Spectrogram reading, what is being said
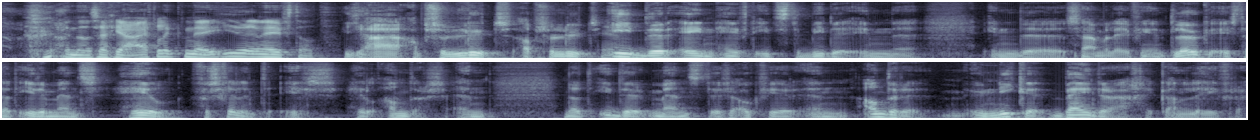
en dan zeg je eigenlijk, nee, iedereen heeft dat. Ja, absoluut, absoluut. Ja. Iedereen heeft iets te bieden in, eh, in de samenleving. En het leuke is dat ieder mens heel verschillend is, heel anders. En dat ieder mens dus ook weer een andere, unieke bijdrage kan leveren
